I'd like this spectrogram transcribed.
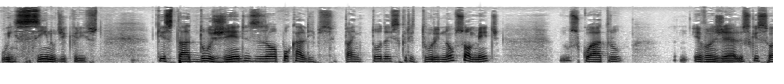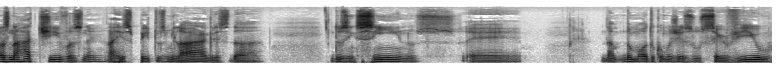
o ensino de Cristo, que está do Gênesis ao Apocalipse, está em toda a Escritura e não somente nos quatro evangelhos que são as narrativas né, a respeito dos milagres, da, dos ensinos, é, da, do modo como Jesus serviu,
